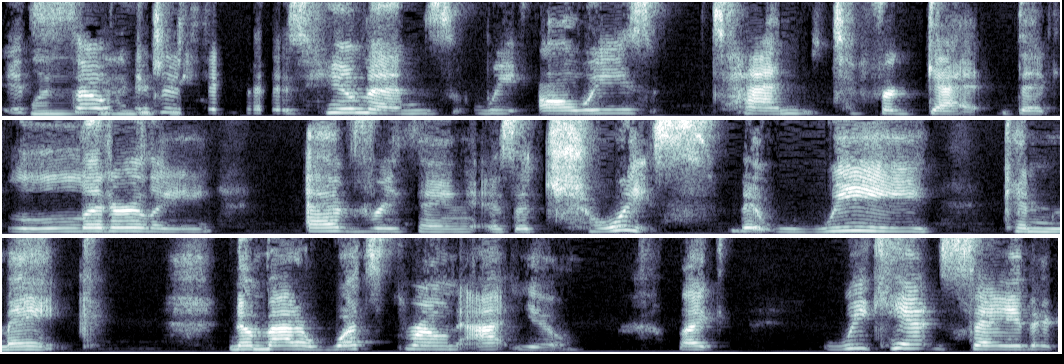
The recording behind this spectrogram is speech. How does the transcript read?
It's 100%. so interesting that as humans, we always tend to forget that literally everything is a choice that we can make no matter what's thrown at you. Like, we can't say that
